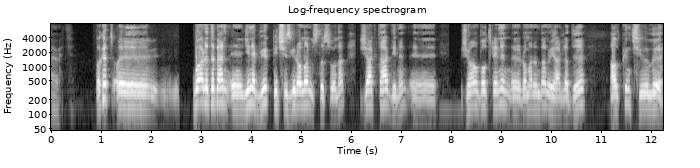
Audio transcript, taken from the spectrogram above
Evet. Fakat e, bu arada ben e, yine büyük bir çizgi roman ustası olan Jacques Tardy'nin e, Jean Vautrin'in e, romanından uyarladığı Halkın Çığlığı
